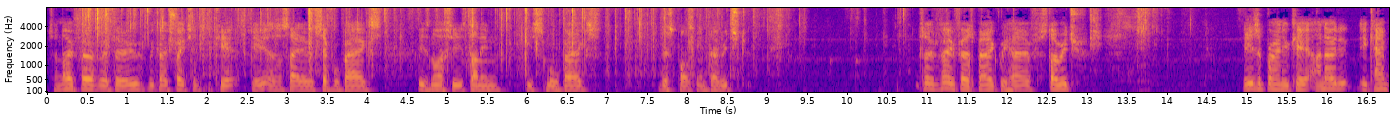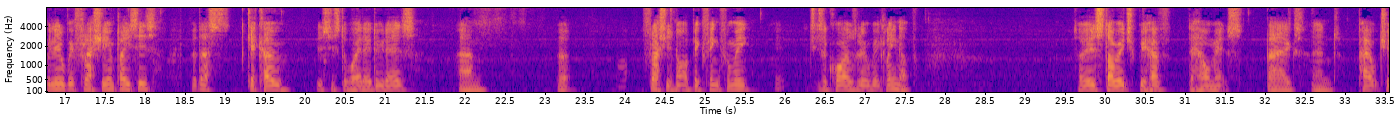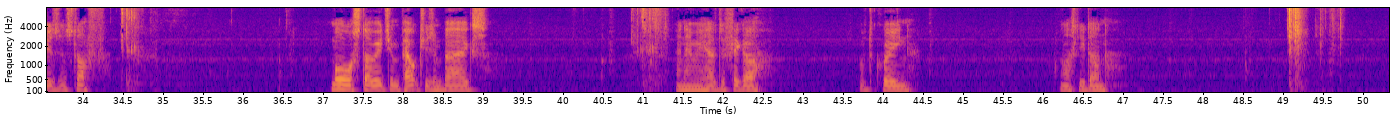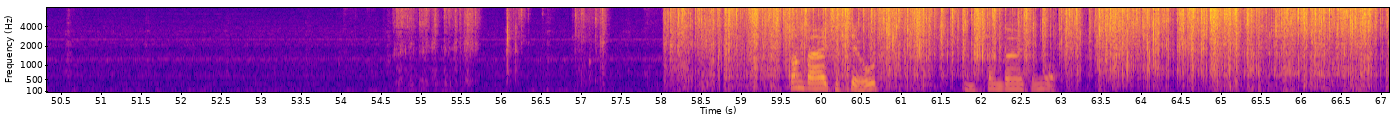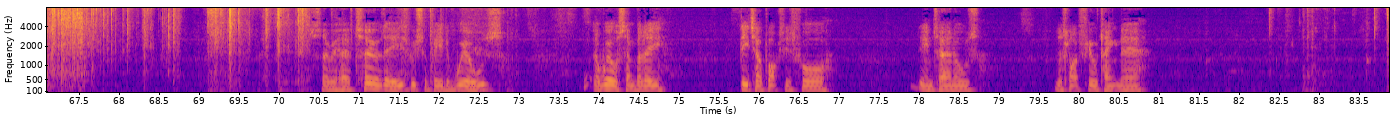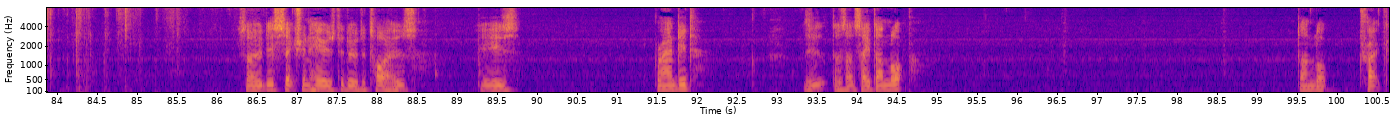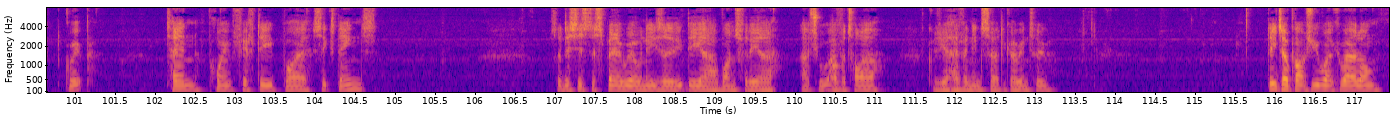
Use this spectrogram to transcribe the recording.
So no further ado we go straight into the kit. As I say there are several bags. Is nicely it's done in these small bags. This part's being damaged. So the very first bag we have stowage. It is a brand new kit. I know it can be a little bit flashy in places but that's Gecko. It's just the way they do theirs. Um, but flash is not a big thing for me. It just requires a little bit of cleanup. So here's storage. We have the helmets bags and pouches and stuff. More storage and pouches and bags. And then we have the figure of the queen. Nicely done some bags are sealed and some bags are not. So we have two of these, which would be the wheels, a wheel assembly, detail boxes for the internals, looks like fuel tank there. So this section here is to do the tyres. It is branded. It, does that say Dunlop? Dunlop track grip 10.50 by 16s. So this is the spare wheel and these are the, uh, ones for the uh, actual other tyre because you have an insert to go into. Detail parts you work your way along.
